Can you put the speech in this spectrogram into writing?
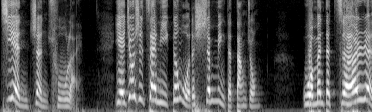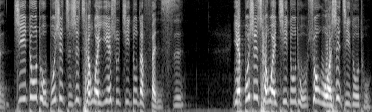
见证出来，也就是在你跟我的生命的当中，我们的责任，基督徒不是只是成为耶稣基督的粉丝，也不是成为基督徒说我是基督徒，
